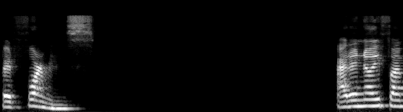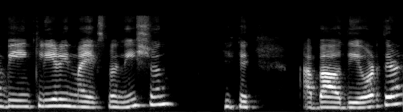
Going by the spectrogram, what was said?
performance. I don't know if I'm being clear in my explanation about the order.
